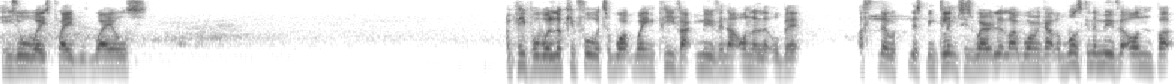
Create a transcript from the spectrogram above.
he's always played with Wales. And people were looking forward to what Wayne Pivac moving that on a little bit. There were, there's been glimpses where it looked like Warren Gatland was going to move it on, but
